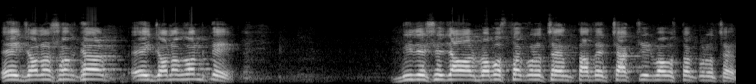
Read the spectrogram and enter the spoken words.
এই জনসংখ্যার, এই জনগণকে বিদেশে যাওয়ার ব্যবস্থা করেছেন, তাদের চাকরির ব্যবস্থা করেছেন।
